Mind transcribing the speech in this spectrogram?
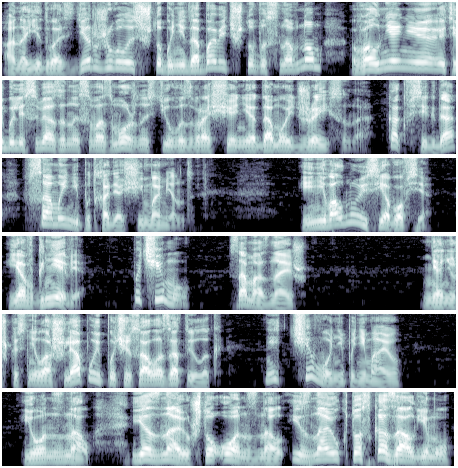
Она едва сдерживалась, чтобы не добавить, что в основном волнения эти были связаны с возможностью возвращения домой Джейсона, как всегда, в самый неподходящий момент. И не волнуюсь я вовсе. Я в гневе. Почему? Сама знаешь. Нянюшка сняла шляпу и почесала затылок. Ничего не понимаю. И он знал. Я знаю, что он знал, и знаю, кто сказал ему,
